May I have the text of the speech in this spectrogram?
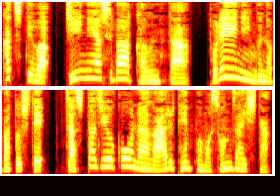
かつてはジーニアスバーカウンター、トレーニングの場としてザスタジオコーナーがある店舗も存在した。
